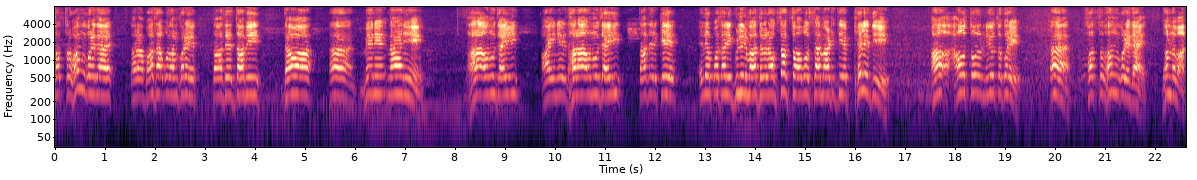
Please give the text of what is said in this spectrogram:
ছত্রভঙ্গ করে দেয়। তারা বাধা প্রদান করে তাদের দাবি দেওয়া মেনে না নিয়ে। ধারা অনুযায়ী, আইনের ধারা অনুযায়ী তাদেরকে এলোপাতারি গুলির মাধ্যমে রক্তাক্ত অবস্থায় মাটি দিয়ে ফেলে দিয়ে আহত, নিহত করে হ্যাঁ ছত্রভঙ্গ করে দেয়। ধন্যবাদ।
